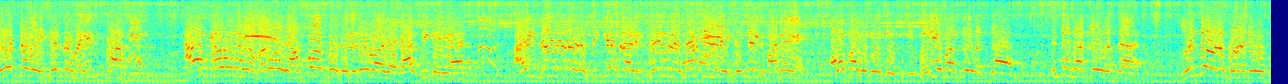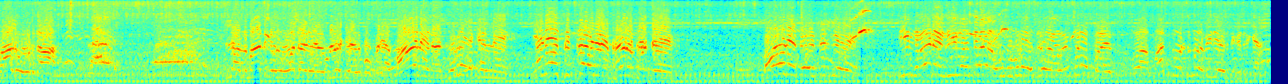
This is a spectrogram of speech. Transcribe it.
கோட்டரை சேர்ந்த மயில்சாமி. நான்காவதாக பரவாயில்ல அம்மா போட்ட நினைவாக கார்த்திகேயன். ஐந்தாவதாக சிங்கம்லாரி சேவல மூட்டிகளை சென்னைக்கு மனே பலமாக போட்டு பெரிய மாட்டிலே வந்த சின்ன மாட்டிலே வந்த. என்ன வர போற நீ ஒரு மாடு ஓடுனா இல்ல அந்த மாட்டுக்கு ஓட்டாடி உள்ள எழுப்ப போறியா மாடு நான் சொல்ல கேள்வி என்னைய திட்டாங்க பேரை போட்டு மாடு தயவு செஞ்சு நீ மாடு நீ வந்து அவங்க கூட வந்து- அவங்க கூட ப- ப- பத்து வருஷமா வீடியோ எடுத்துக்கிட்டு இருக்கேன்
